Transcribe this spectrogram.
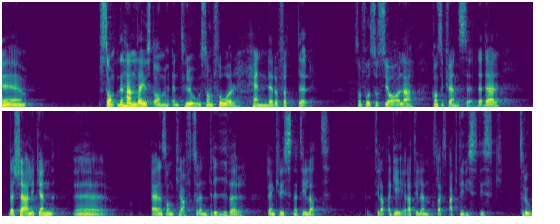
Eh, som, den handlar just om en tro som får händer och fötter, som får sociala konsekvenser, där, där, där kärleken eh, är en sån kraft så den driver den kristne till att, till att agera, till en slags aktivistisk tro.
